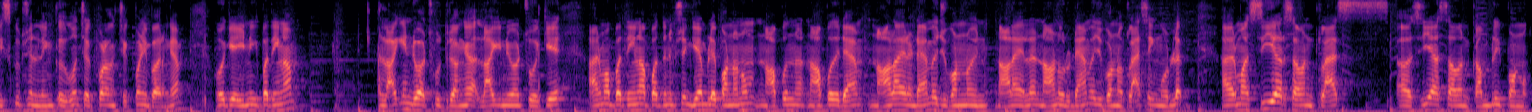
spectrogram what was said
டிஸ்கிரிப்ஷன் லிங்க் இருக்கும். செக் பண்ணுங்க செக் பண்ணி பாருங்கள் ஓகே இன்றைக்கி பார்த்தீங்கன்னா லாகின் ரிவார்ட்ஸ் கொடுத்துருக்காங்க. லாகின் ரிவார்ட்ஸ் ஓகே அதுமாதிரி பார்த்தீங்கன்னா பத்து நிமிஷம் கேம் ப்ளே பண்ணணும். நாற்பது நாற்பது டேம் நாலாயிரம் டேமேஜ் பண்ணணும். நாலாயிரம் நானூறு டேமேஜ் பண்ணணும் கிளாசிக் மோடில் அதுமாதிரி சிஆர் செவன் கிளாஸ் சியா செவன் கம்ப்ளீட் பண்ணணும்.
